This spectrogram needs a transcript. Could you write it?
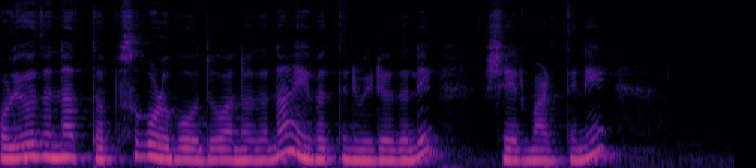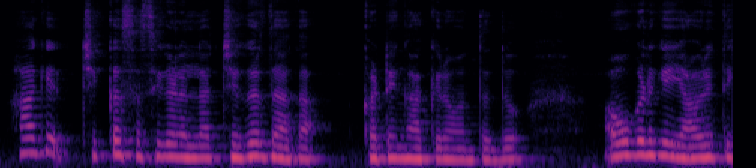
ಕೊಳೆಯೋದನ್ನು ತಪ್ಪಿಸ್ಕೊಳ್ಬೋದು ಅನ್ನೋದನ್ನು ಇವತ್ತಿನ ವಿಡಿಯೋದಲ್ಲಿ ಶೇರ್ ಮಾಡ್ತೀನಿ. ಹಾಗೆ ಚಿಕ್ಕ ಸಸಿಗಳೆಲ್ಲ ಚಿಗರಿದಾಗ ಕಟಿಂಗ್ ಹಾಕಿರೋವಂಥದ್ದು, ಅವುಗಳಿಗೆ ಯಾವ ರೀತಿ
